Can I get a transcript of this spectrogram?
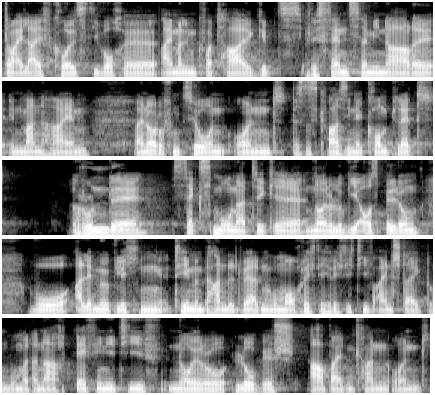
drei Live-Calls die Woche, einmal im Quartal gibt's Präsenzseminare in Mannheim bei Neurofunktion. Und das ist quasi eine komplett runde sechsmonatige Neurologieausbildung, wo alle möglichen Themen behandelt werden, wo man auch richtig, richtig tief einsteigt und wo man danach definitiv neurologisch arbeiten kann und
